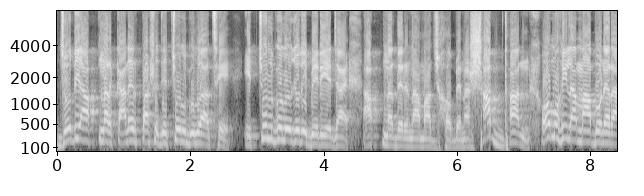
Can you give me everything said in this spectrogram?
যদি আপনার কানের পাশে যে চুলগুলো আছে, এই চুলগুলো যদি বেরিয়ে যায়, আপনাদের নামাজ হবে না। সাবধান। ও মহিলা, মা বোনেরা,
